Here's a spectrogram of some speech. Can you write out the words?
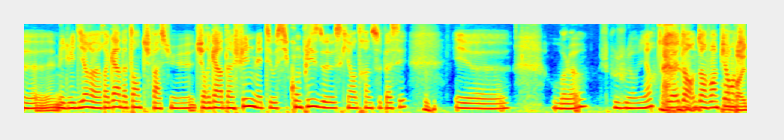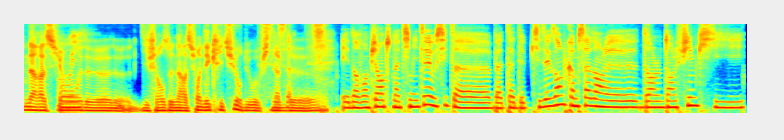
euh, mais lui dire euh, regarde attends tu, tu, tu regardes un film mais tu es aussi complice de ce qui est en train de se passer Mhm. Et euh, voilà Je je voulais en venir. Ouais, dans, dans Vampire On en parlait de narration, Oui. de, de différence de narration et d'écriture du au final de. Et dans Vampire en toute intimité aussi, t'as bah, t'as des petits exemples comme ça dans le, dans, le- dans le film qui,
